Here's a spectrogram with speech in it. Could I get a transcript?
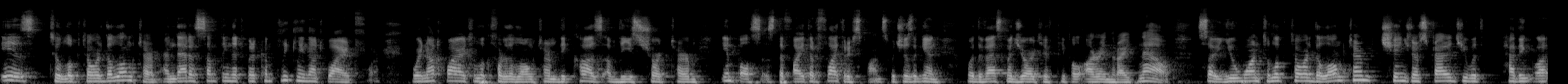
is to look toward the long term. And that is something that we're completely not wired for. We're not wired to look for the long term because of these short term impulses, the fight or flight response, which is, again, what the vast majority of people are in right now. So you want to look toward the long term, change your strategy with having uh,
